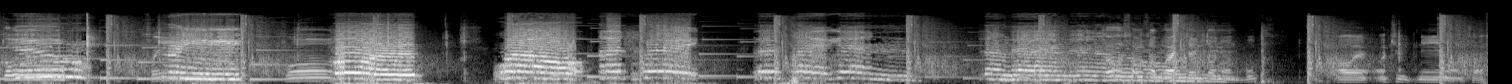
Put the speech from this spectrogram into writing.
Two, two, three, ale očividne nemám čas.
